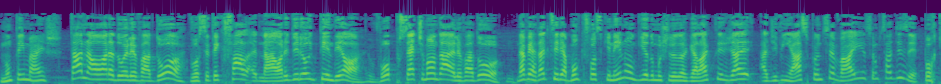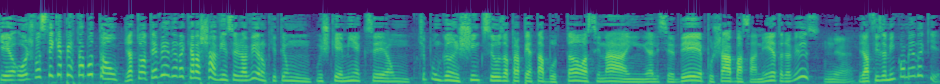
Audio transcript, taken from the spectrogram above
Não tem mais. Tá na hora do elevador, você tem que falar. Na hora de eu entender, ó, eu vou pro sétimo andar, elevador. Na verdade, seria bom que fosse que nem no Guia do Mochileiro das Galáxias, ele já adivinhasse pra onde você vai e você não precisa dizer. Porque hoje você tem que apertar botão. Já tô até vendendo aquela chavinha, vocês já viram? Que tem um, um esqueminha que você é um. Tipo um ganchinho que você usa pra apertar botão, assinar em LCD, puxar a maçaneta, já viu isso? É. Já fiz a minha encomenda aqui.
